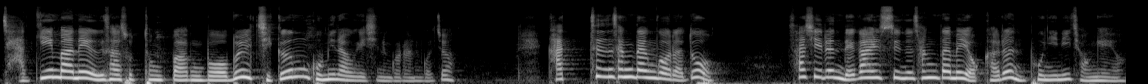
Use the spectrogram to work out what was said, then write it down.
자기만의 의사소통 방법을 지금 고민하고 계시는 거라는 거죠. 같은 상담거라도 사실은 내가 할 수 있는 상담의 역할은 본인이 정해요.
